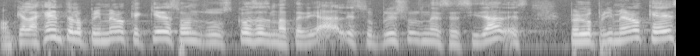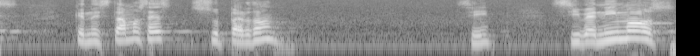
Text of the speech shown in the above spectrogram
Aunque la gente lo primero que quiere son sus cosas materiales, suplir sus necesidades, pero lo primero que es que necesitamos es su perdón. ¿Sí? Si venimos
